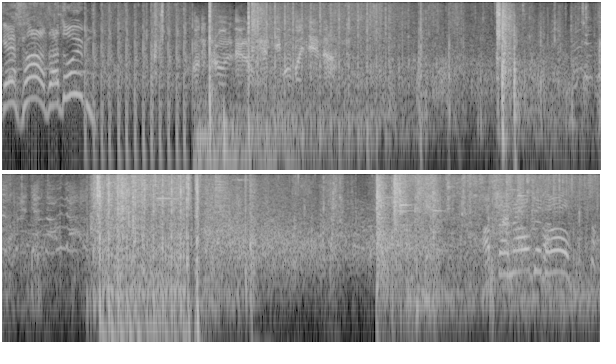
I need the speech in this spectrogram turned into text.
Gefahr, da drüben! Control del objetivo ballena. Habt ein Auge drauf!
